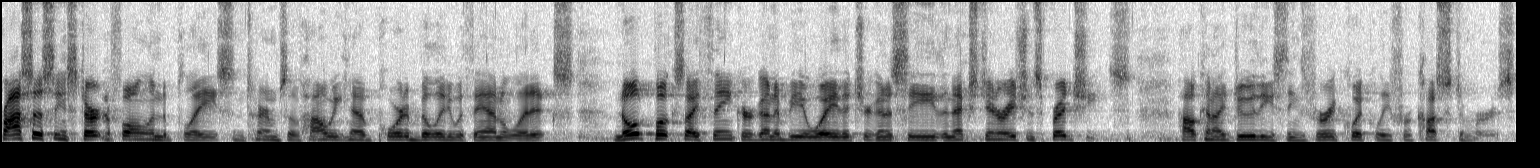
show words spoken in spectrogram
Processing starting to fall into place in terms of how we can have portability with analytics. Notebooks, I think, are going to be a way that you're going to see the next generation spreadsheets. How can I do these things very quickly for customers?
